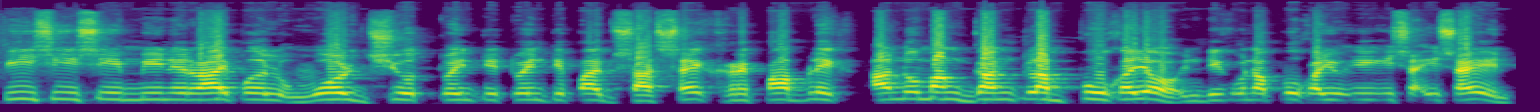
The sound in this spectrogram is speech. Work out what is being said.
PCC Mini Rifle World Shoot 2025 sa Czech Republic. Ano mang gun club po kayo, hindi ko na po kayo iisa-isahin.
